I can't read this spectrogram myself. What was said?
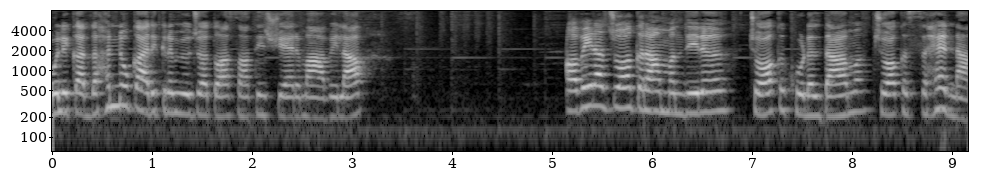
હોલિકા દહનનો કાર્યક્રમ યોજાતો. આ સાથે શહેરમાં આવેલા અવેરા ચોક, રામ મંદિર ચોક, ખોડલધામ ચોક શહેરના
